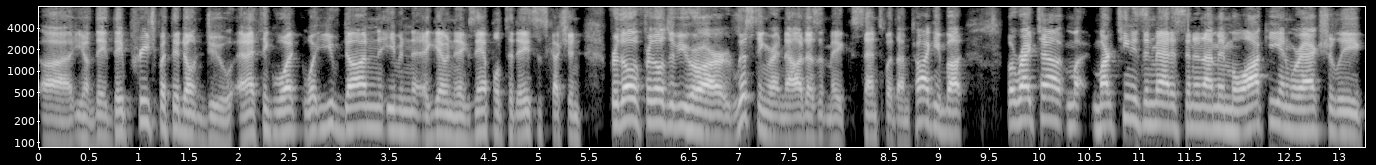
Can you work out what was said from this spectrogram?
Uh, you know, they they preach, but they don't do. And I think what what you've done, even again, an example today's discussion for those for those of you who are listening right now, it doesn't make sense what I'm talking about. But right now, Ma- Martine's in Madison, and I'm in Milwaukee, and we're actually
